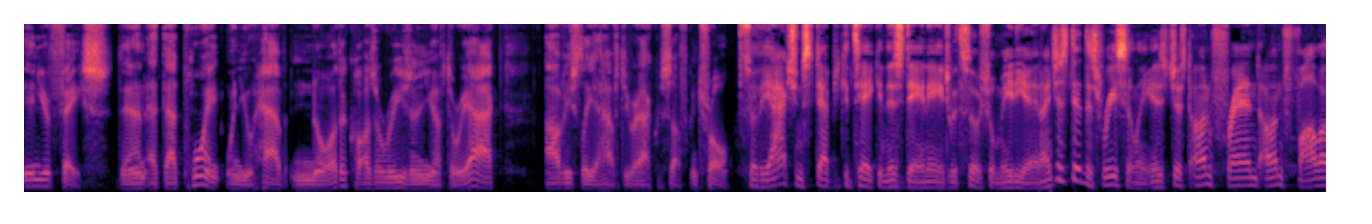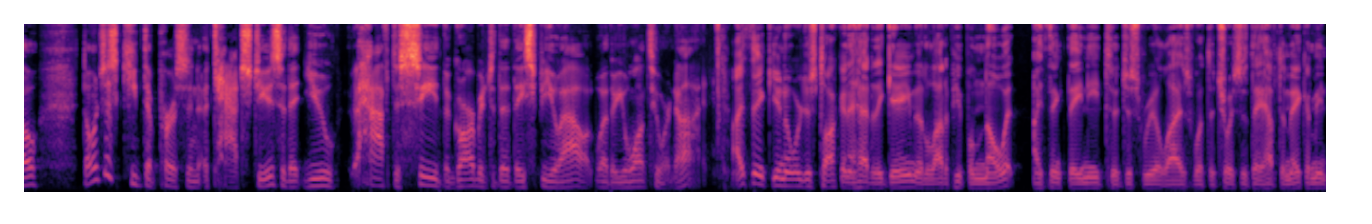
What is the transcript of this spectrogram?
in your face, then at that point, when you have no other cause or reason and you have to react, obviously you have to react with self control. So the action step you could take in this day and age with social media, and I just did this recently, is just unfriend, unfollow. Don't just keep the person attached to you so that you have to see the garbage that they spew out, whether you want to or not. I think, you know, we're just talking ahead of the game that a lot of people know it. I think they need to just realize what the choices they have to make. I mean,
